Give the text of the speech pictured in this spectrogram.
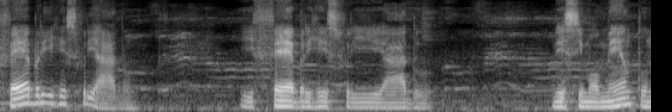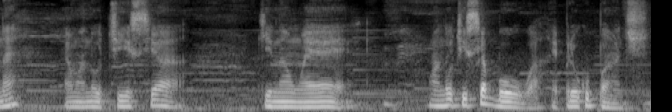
febre e resfriado. E febre e resfriado nesse momento, né? É uma notícia que não é uma notícia boa, é preocupante.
